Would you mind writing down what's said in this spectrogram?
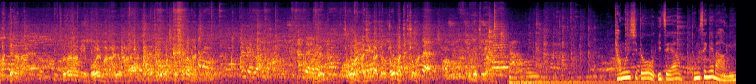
딱 되잖아요. 그 사람이 뭘 말하려고 하는지 조금만 관심만 가지면 조금만 관심 가지고 조금만 집중하면 그게 중요한 거예요. 경훈 씨도 이제야 동생의 마음이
